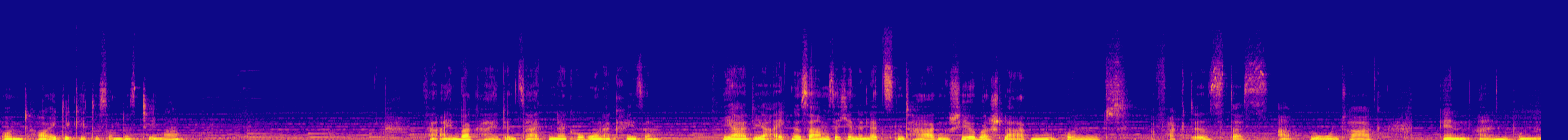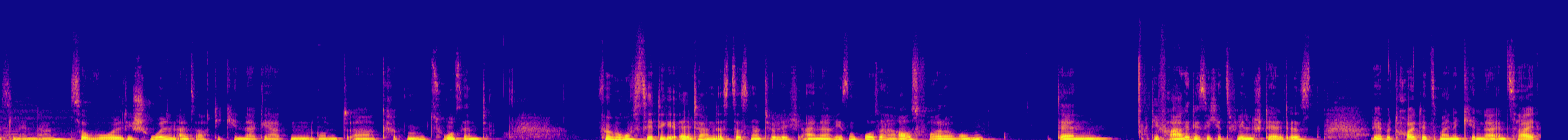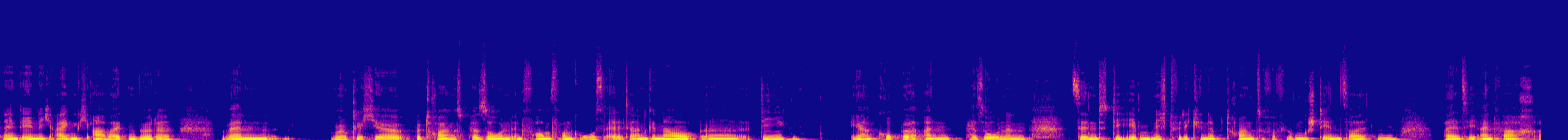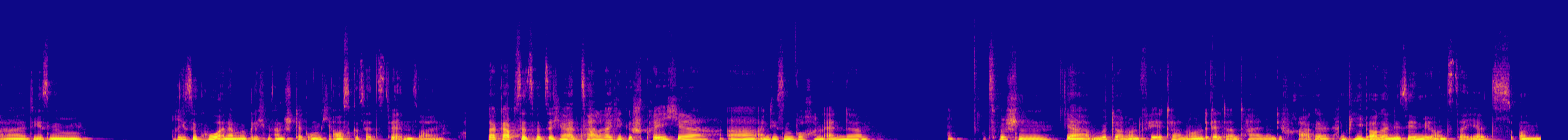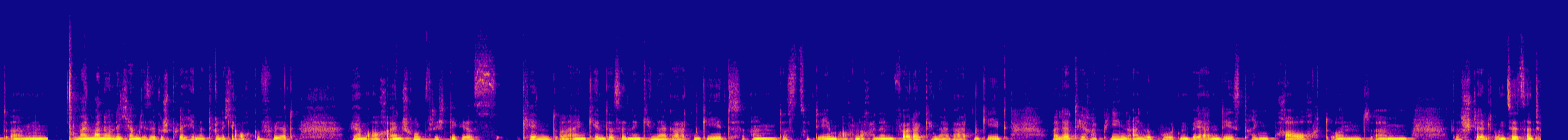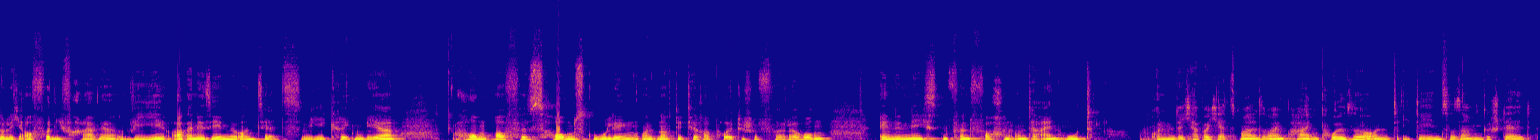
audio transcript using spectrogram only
Und heute geht es um das Thema Vereinbarkeit in Zeiten der Corona-Krise. Ja, die Ereignisse haben sich in den letzten Tagen schier überschlagen und Fakt ist, dass ab Montag in allen Bundesländern sowohl die Schulen als auch die Kindergärten und äh, Krippen zu sind. Für berufstätige Eltern ist das natürlich eine riesengroße Herausforderung, denn die Frage, die sich jetzt vielen stellt, ist, wer betreut jetzt meine Kinder in Zeiten, in denen ich eigentlich arbeiten würde, wenn mögliche Betreuungspersonen in Form von Großeltern genau äh, die ja, Gruppe an Personen sind, die eben nicht für die Kinderbetreuung zur Verfügung stehen sollten, weil sie einfach äh, diesem Risiko einer möglichen Ansteckung nicht ausgesetzt werden sollen. Da gab es jetzt mit Sicherheit zahlreiche Gespräche äh, an diesem Wochenende zwischen ja, Müttern und Vätern und Elternteilen und die Frage, wie organisieren wir uns da jetzt? Und ähm, mein Mann und ich haben diese Gespräche natürlich auch geführt. Wir haben auch ein schulpflichtiges Kind und ein Kind, das in den Kindergarten geht, ähm, das zudem auch noch in den Förderkindergarten geht, weil da Therapien angeboten werden, die es dringend braucht. Und ähm, das stellt uns jetzt natürlich auch vor die Frage, wie organisieren wir uns jetzt? Wie kriegen wir Homeoffice, Homeschooling und noch die therapeutische Förderung in den nächsten fünf Wochen unter einen Hut. Und ich habe euch jetzt mal so ein paar Impulse und Ideen zusammengestellt,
